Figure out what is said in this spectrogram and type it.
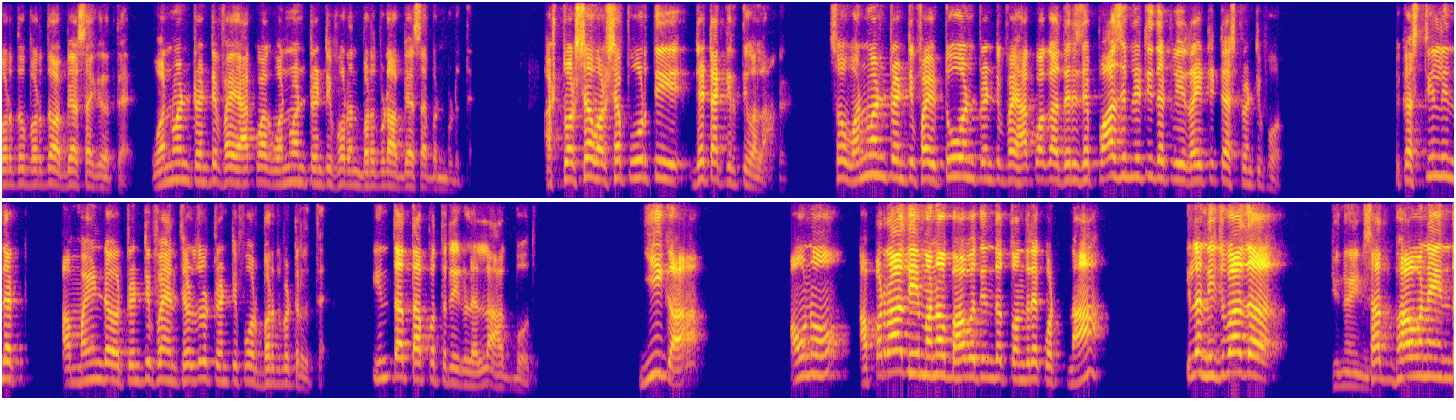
ಬರೆದು ಬರೆದು ಅಭ್ಯಾಸ ಆಗಿರುತ್ತೆ. ಒನ್ ಒನ್ ಟ್ವೆಂಟಿ ಫೈವ್ ಹಾಕುವಾಗ ಒನ್ ಒನ್ ಟ್ವೆಂಟಿ ಫೋರ್ ಅಂತ ಬರೆದ್ಬಿಡೋ ಅಭ್ಯಾಸ ಬಂದ್ಬಿಡುತ್ತೆ. ಅಷ್ಟು ವರ್ಷ ವರ್ಷ ಪೂರ್ತಿ ಡೇಟ್ ಹಾಕಿರ್ತೀವಲ್ಲ. So one one twenty five two one twenty five ಹಾಕುವಾಗ there is a possibility that we write it as twenty four because still in that uh mind twenty five ಅಂತ ಹೇಳಿದ್ರು ಟ್ವೆಂಟಿ ಫೋರ್ ಬರೆದ್ಬಿಟ್ಟಿರುತ್ತೆ. ಇಂಥ ತಾಪತ್ರಯಗಳೆಲ್ಲ ಆಗ್ಬೋದು. ಈಗ ಅವನು ಅಪರಾಧಿ ಮನೋಭಾವದಿಂದ ತೊಂದರೆ ಕೊಟ್ನಾ? ಇಲ್ಲ ನಿಜವಾದ ಸದ್ಭಾವನೆಯಿಂದ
